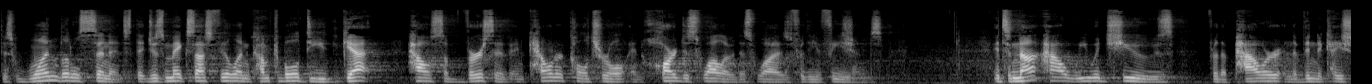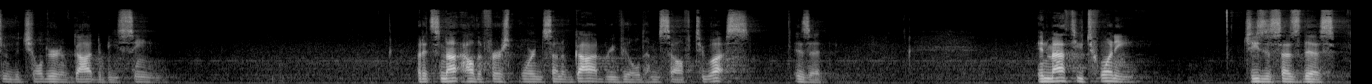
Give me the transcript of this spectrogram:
This one little sentence that just makes us feel uncomfortable. Do you get how subversive and countercultural and hard to swallow this was for the Ephesians? It's not how we would choose for the power and the vindication of the children of God to be seen. But it's not how the firstborn Son of God revealed himself to us, is it? In Matthew 20, Jesus says this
